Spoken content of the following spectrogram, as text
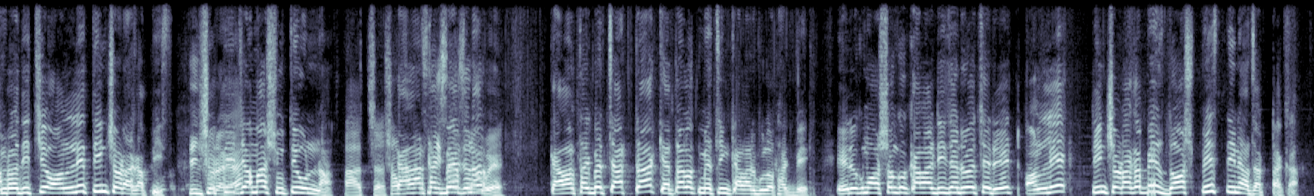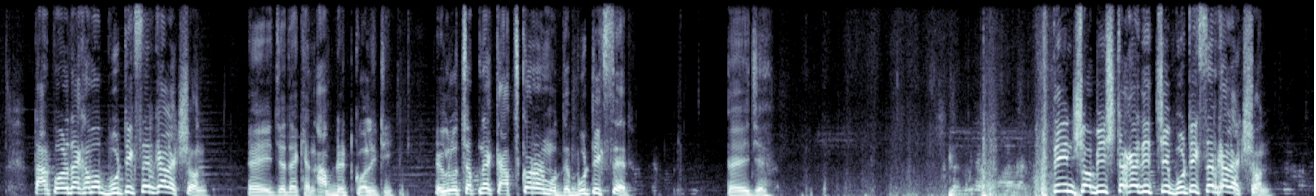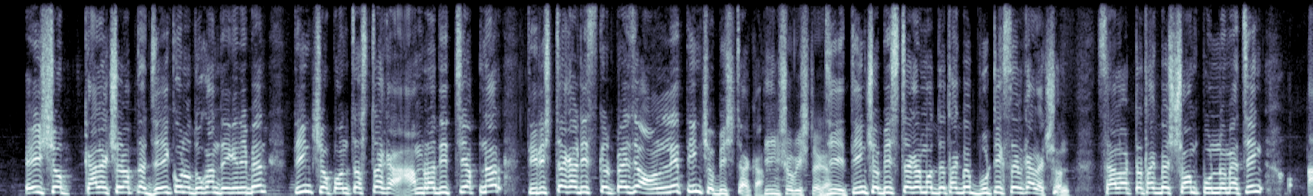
আমরা দিচ্ছি অনলি তিনশো টাকা পিস 300 টাকা? জামা সুতি উন্না। আচ্ছা কালার থাকবে আপনার কালার থাকবে চারটা ক্যাটালগ ম্যাচিং কালারগুলো থাকবে। এরকম অসংখ্য কালার ডিজাইন রয়েছে রেট অনলি তিনশো টাকা পিস দশ পিস তিন হাজার টাকা। তারপর দেখাবো বুটিক্সের কালেকশন এই যে দেখেন আপডেট কোয়ালিটি এগুলো হচ্ছে আপনার কাজ করার মধ্যে, বুটিক্সের। এই যে। তিনশো বিশ টাকা দিচ্ছি বুটিক্সের কালেকশন এই সব কালেকশন আপনার যে কোনো দোকান থেকে নেবেন তিনশো পঞ্চাশ টাকা। আমরা দিচ্ছি আপনার তিরিশ টাকা ডিসকাউন্ট প্রাইসে অনলি তিনশো বিশ টাকা। তিনশো বিশ টাকা। জি তিনশো বিশ টাকার মধ্যে থাকবে বুটিক্সের কালেকশন স্যালাডটা থাকবে সম্পূর্ণ ম্যাচিং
